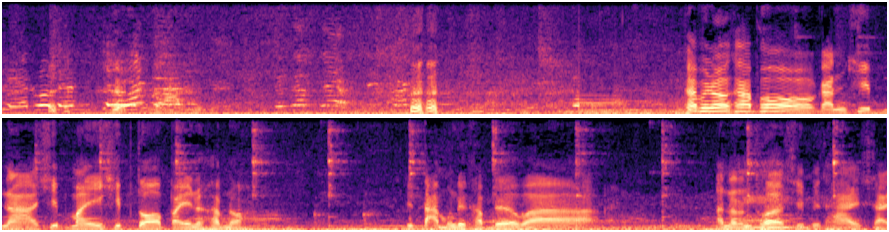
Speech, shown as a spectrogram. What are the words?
เผ็ดบ่เผ็ดเกินหวานครับพี่น้องครับพ่อกันคลิปหนาคลิปไม่คลิปต่อไปนะครับเนาะติดตามมึงด้วยครับเด้อว่า อันนั้นทั่วสิไปทายใส่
